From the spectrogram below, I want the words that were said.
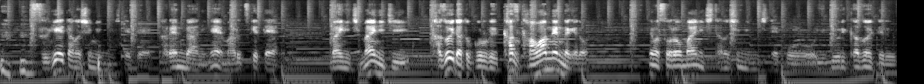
うん。うん。すげえ楽しみにしててカレンダーにね丸つけて毎日毎日数えたところで数変わんねえんだけどでもそれを毎日楽しみにしてこう指折り数えてる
